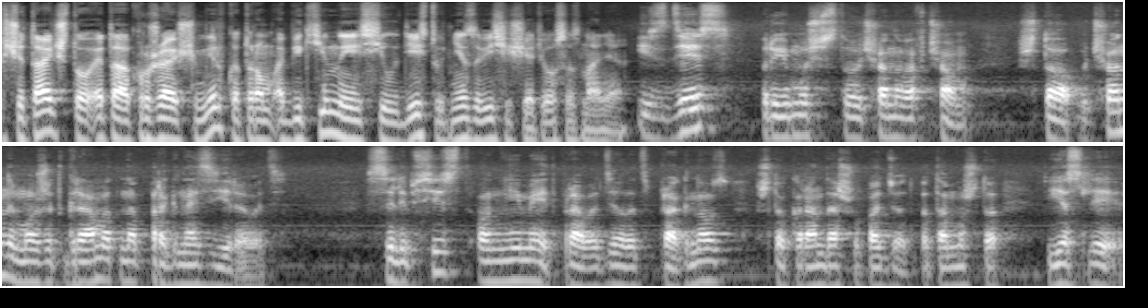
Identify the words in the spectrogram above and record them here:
считает, что это окружающий мир, в котором объективные силы действуют, не зависящие от его сознания. И здесь преимущество ученого в чем? Что ученый может грамотно прогнозировать. Солипсист, он не имеет права делать прогноз, что карандаш упадет, потому что если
